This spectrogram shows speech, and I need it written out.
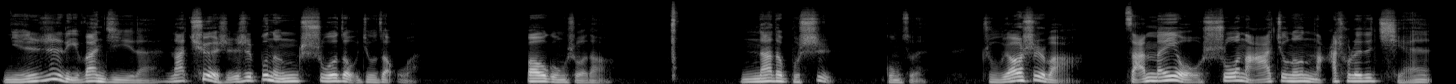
您日理万机的，那确实是不能说走就走啊。”包公说道：“ 那倒不是，公孙，主要是吧。”咱没有说拿就能拿出来的钱，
